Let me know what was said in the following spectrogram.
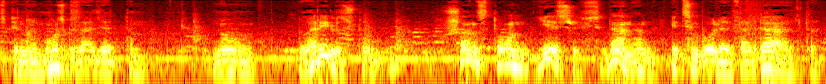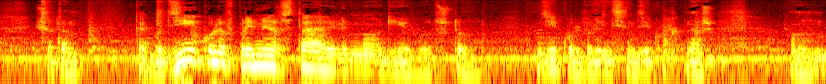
спиной мозг задет там. Но говорили, что шанс-то он есть всегда, надо. И тем более тогда это еще там как бы Дикуля в пример ставили многие, вот что Дикуль, Валентин Дикуль наш, он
